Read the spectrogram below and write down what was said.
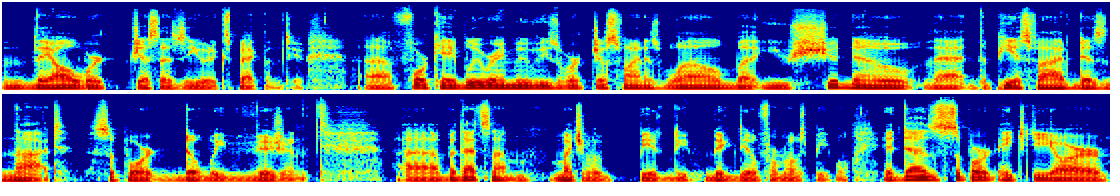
they all work just as you would expect them to. Uh, 4K Blu ray movies work just fine as well, but you should know that the PS5 does not support Dolby Vision. Uh, but that's not much of a big, big deal for most people. It does support HDR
